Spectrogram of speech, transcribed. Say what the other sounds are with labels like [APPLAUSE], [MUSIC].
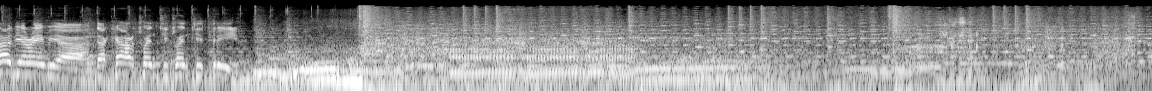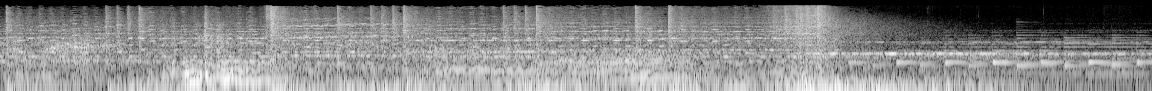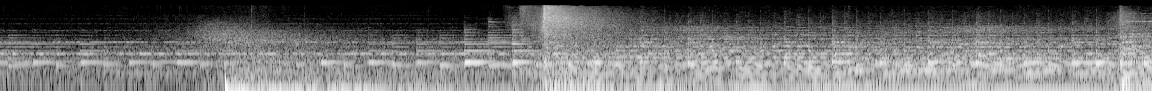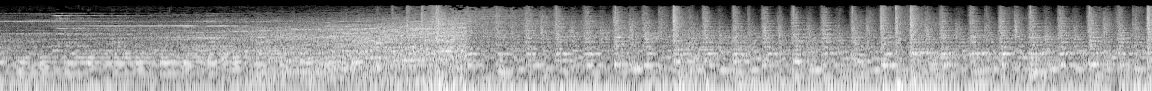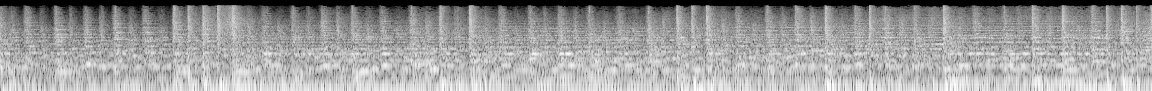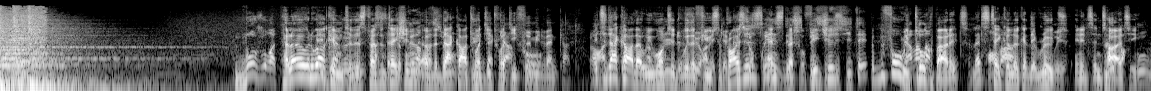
Saudi Arabia, Dakar 2023. Hello and welcome to this presentation of the Dakar 2024. It's a Dakar that we wanted with a few surprises and special features, but before we talk about it, let's take a look at the route in its entirety.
